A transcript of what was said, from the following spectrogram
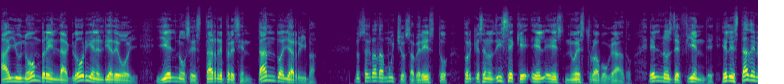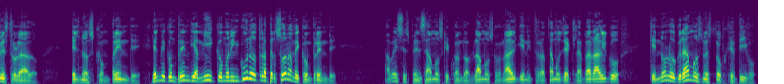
Hay un hombre en la gloria en el día de hoy, y Él nos está representando allá arriba. Nos agrada mucho saber esto porque se nos dice que Él es nuestro abogado. Él nos defiende, Él está de nuestro lado. Él nos comprende, Él me comprende a mí como ninguna otra persona me comprende. A veces pensamos que cuando hablamos con alguien y tratamos de aclarar algo, que no logramos nuestro objetivo.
